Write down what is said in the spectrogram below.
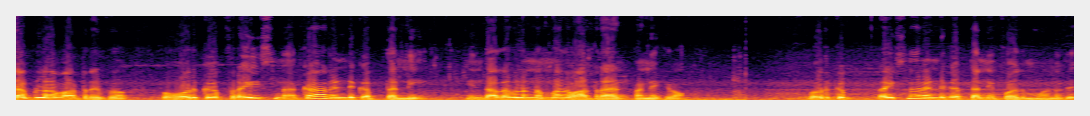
டபுளாக வாட்டர் இப்போ. இப்போ ஒரு கப் ரைஸ்னாக்கா ரெண்டு கப் தண்ணி. இந்த அளவில் நம்ம வாட்டர் ஆட் பண்ணிக்கிறோம். ஒரு கப் ரைஸ்னால் ரெண்டு கப் தண்ணி போதுமானது.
